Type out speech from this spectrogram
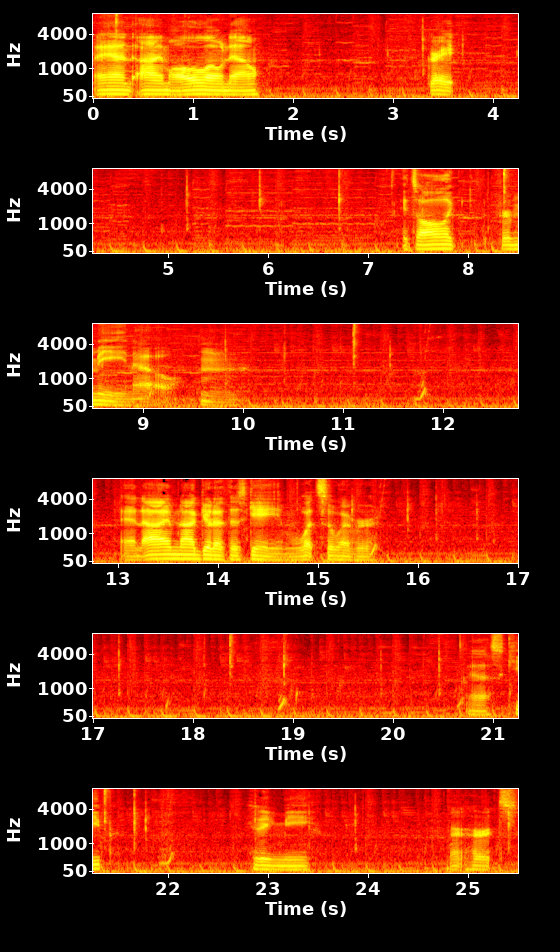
And I'm all alone now. Great. It's all like for me now. Hmm. And I'm not good at this game whatsoever. Yes, keep hitting me where it hurts.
